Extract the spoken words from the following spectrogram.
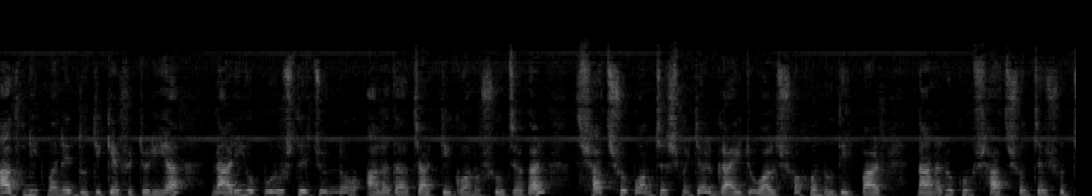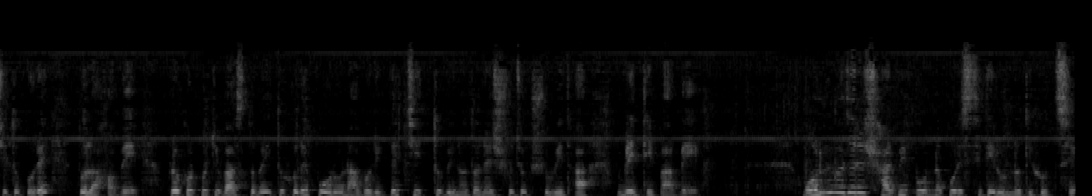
আধুনিক মানের দুটি ক্যাফেটেরিয়া, নারী ও পুরুষদের জন্য আলাদা চারটি গণশৌচাগার, সাতশো পঞ্চাশ মিটার গাইড ওয়াল সহ নদীর পাড় নানা রকম সাজসজ্জায় সজ্জিত করে তোলা হবে। প্রকল্পটি বাস্তবায়িত হলে পৌর নাগরিকদের চিত্ত বিনোদনের সুযোগ সুবিধা বৃদ্ধি পাবে। মৌলভীবাজারের সার্বিক বন্যা পরিস্থিতির উন্নতি হচ্ছে।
